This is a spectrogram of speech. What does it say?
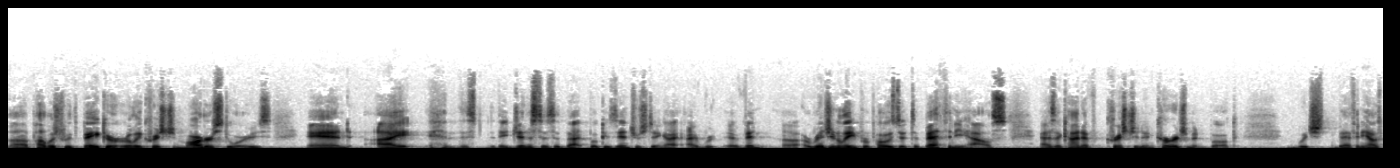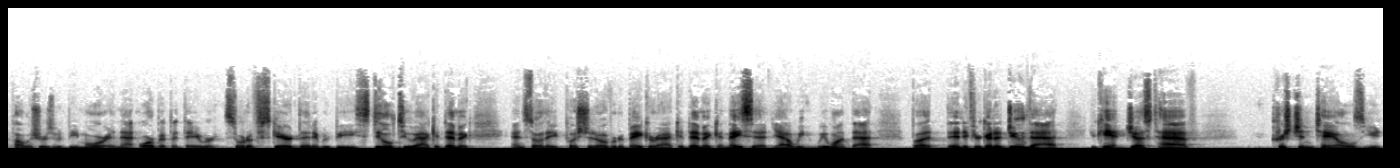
uh, published with Baker early Christian martyr stories, and I this, the genesis of that book is interesting. I, I event, uh, originally proposed it to Bethany House as a kind of Christian encouragement book, which Bethany House publishers would be more in that orbit, but they were sort of scared that it would be still too academic, and so they pushed it over to Baker Academic, and they said, "Yeah, we, we want that, but then if you're going to do that, you can't just have." Christian tales you,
